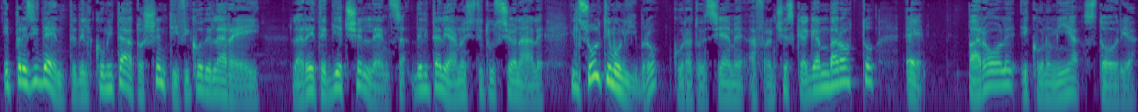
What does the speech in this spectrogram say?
e presidente del comitato scientifico della REI, la rete di eccellenza dell'italiano istituzionale. Il suo ultimo libro, curato insieme a Francesca Gambarotto, è Parole, Economia, Storia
